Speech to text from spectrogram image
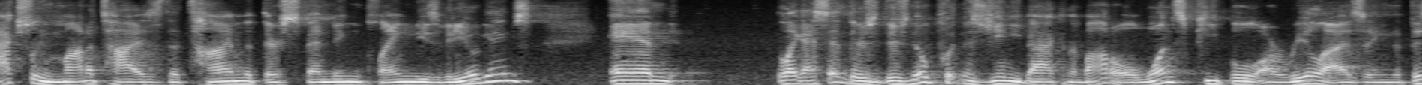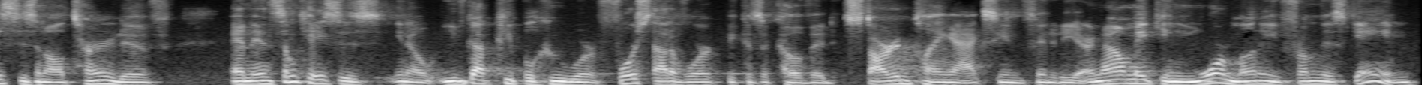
actually monetize the time that they're spending playing these video games. And like I said, there's there's no putting this genie back in the bottle. Once people are realizing that this is an alternative and in some cases, you know, you've got people who were forced out of work because of COVID, started playing Axie Infinity, are now making more money from this game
